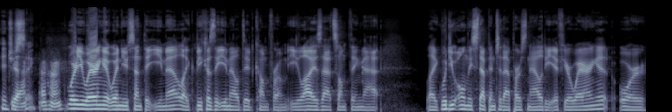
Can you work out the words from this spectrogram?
Interesting. Yeah. Uh huh. Were you wearing it when you sent the email? Like because the email did come from Eli, is that something that like would you only step into that personality if you're wearing it or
